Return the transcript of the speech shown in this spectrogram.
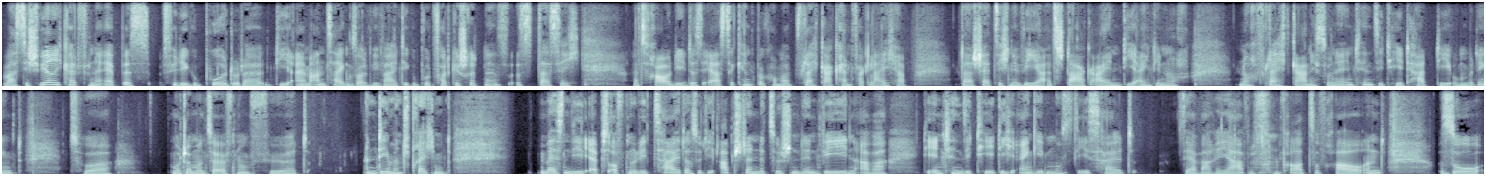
was die Schwierigkeit für eine App ist, für die Geburt oder die einem anzeigen soll, wie weit die Geburt fortgeschritten ist, ist, dass ich als Frau, die das erste Kind bekommen habe, vielleicht gar keinen Vergleich habe. Da schätze ich eine Wehe als stark ein, die eigentlich noch, noch vielleicht gar nicht so eine Intensität hat, die unbedingt zur Muttermundseröffnung führt. Und dementsprechend messen die Apps oft nur die Zeit, also die Abstände zwischen den Wehen, aber die Intensität, die ich eingeben muss, die ist halt sehr variabel von Frau zu Frau und so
